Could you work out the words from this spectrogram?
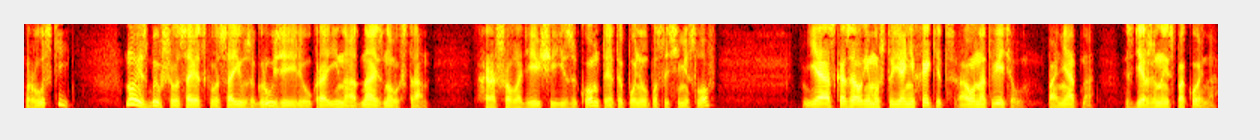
Русский? Ну, из бывшего Советского Союза, Грузия или Украина, одна из новых стран. Хорошо владеющий языком, ты это понял после семи слов? Я сказал ему, что я не Хекет, а он ответил, понятно, сдержанно и спокойно.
